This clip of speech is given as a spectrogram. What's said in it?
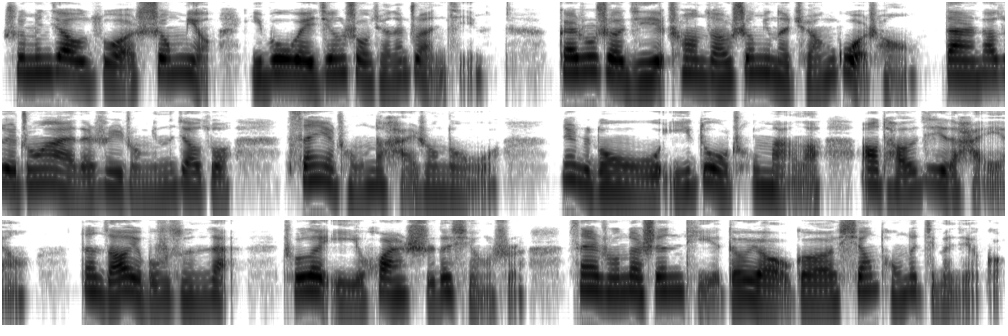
书名叫做《生命》，一部未经授权的传记。该书涉及创造生命的全过程，但是他最钟爱的是一种名字叫做三叶虫的海生动物。那种动物一度充满了奥陶纪的海洋，但早已不复存在。除了以化石的形式，三叶虫的身体都有个相同的基本结构，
